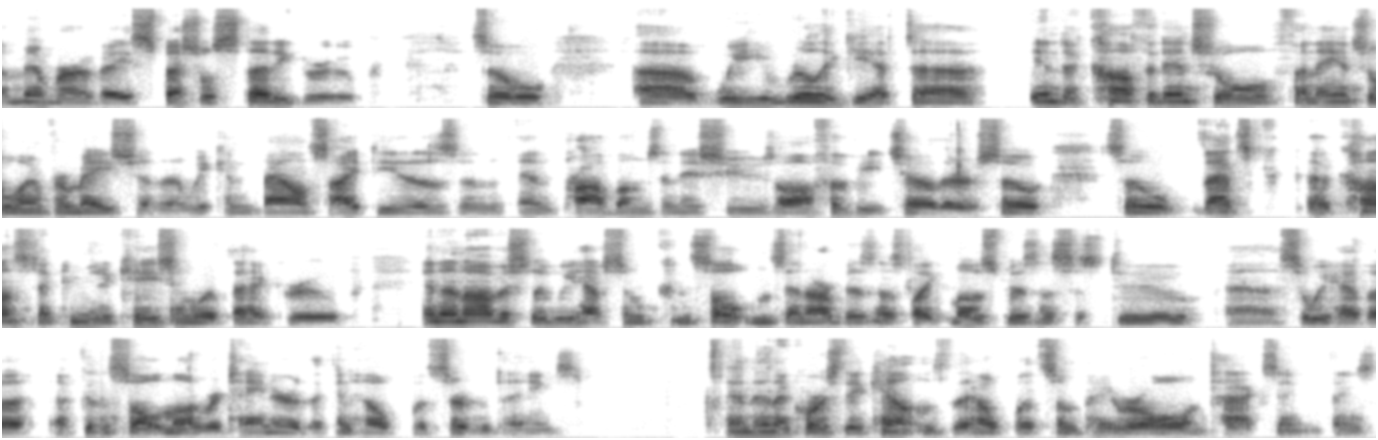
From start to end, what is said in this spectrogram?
a member of a special study group so uh, we really get uh, into confidential financial information and we can bounce ideas and, and problems and issues off of each other. So, so that's a constant communication with that group. And then obviously we have some consultants in our business, like most businesses do. Uh, so we have a, a, consultant on retainer that can help with certain things. And then of course the accountants that help with some payroll and taxing things,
